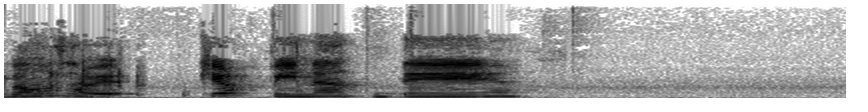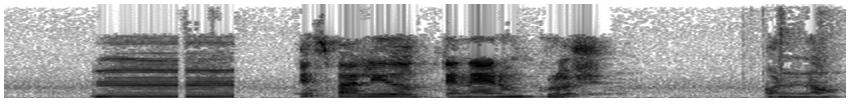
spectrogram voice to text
vamos a ver. ¿Qué opinan de... Mm, ¿Es válido tener un crush o no?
